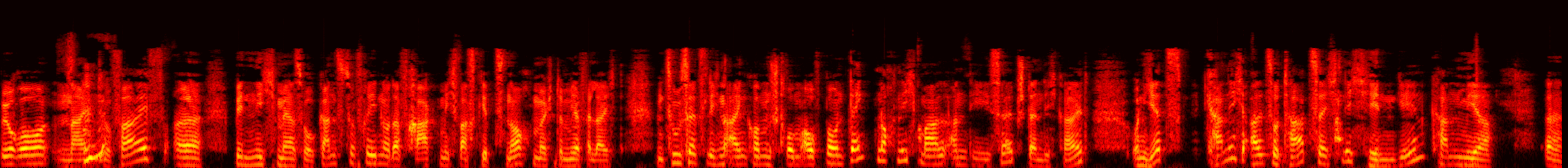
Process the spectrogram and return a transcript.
Büro 9 mhm. to 5, äh, bin nicht mehr so ganz zufrieden oder frag mich, was gibt's noch, möchte mir vielleicht einen zusätzlichen Einkommensstrom aufbauen, denk noch nicht mal an die Selbstständigkeit. Und jetzt kann ich also tatsächlich hingehen, kann mir äh,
